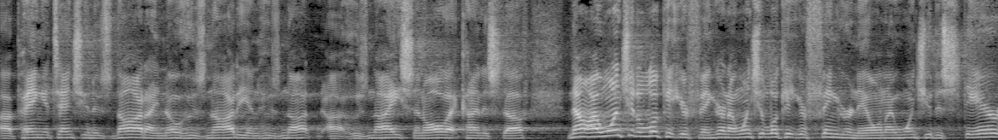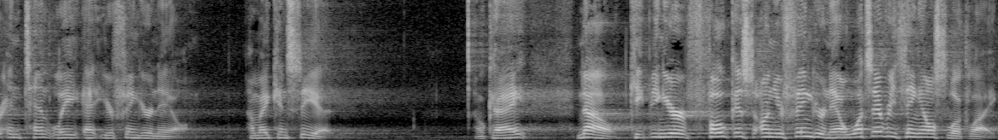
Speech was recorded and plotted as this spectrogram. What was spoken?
uh, paying attention, who's not. I know who's naughty and who's not, uh, who's nice, and all that kind of stuff. Now, I want you to look at your finger, and I want you to look at your fingernail, and I want you to stare intently at your fingernail. How many can see it? Okay? Now, keeping your focus on your fingernail, what's everything else look like?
